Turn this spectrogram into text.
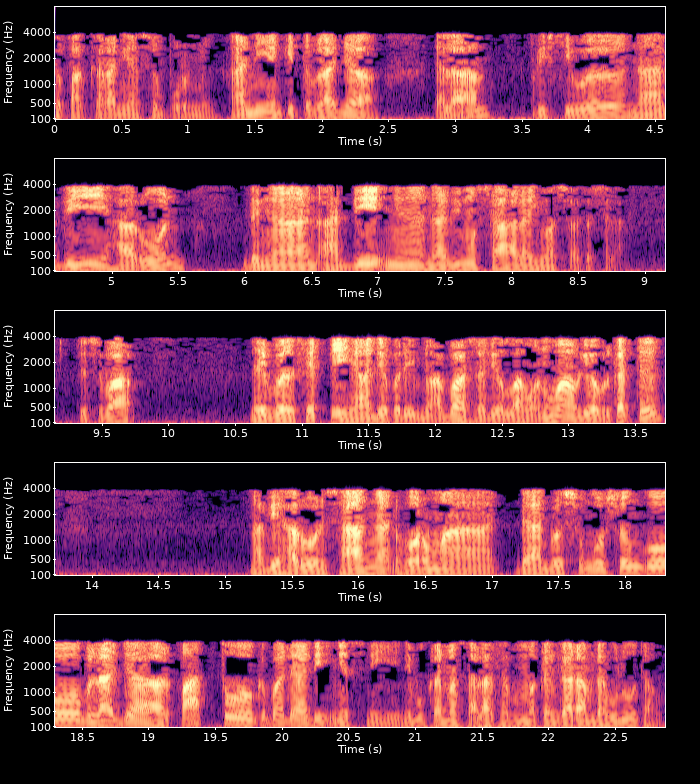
kepakaran yang sempurna. Ha, yang kita belajar dalam peristiwa Nabi Harun dengan adiknya Nabi Musa alaihi wasallam. Itu sebab level fiqih yang ada pada Ibnu Abbas radhiyallahu anhu beliau berkata Nabi Harun sangat hormat dan bersungguh-sungguh belajar patuh kepada adiknya sendiri. Ini bukan masalah siapa makan garam dahulu tahu.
